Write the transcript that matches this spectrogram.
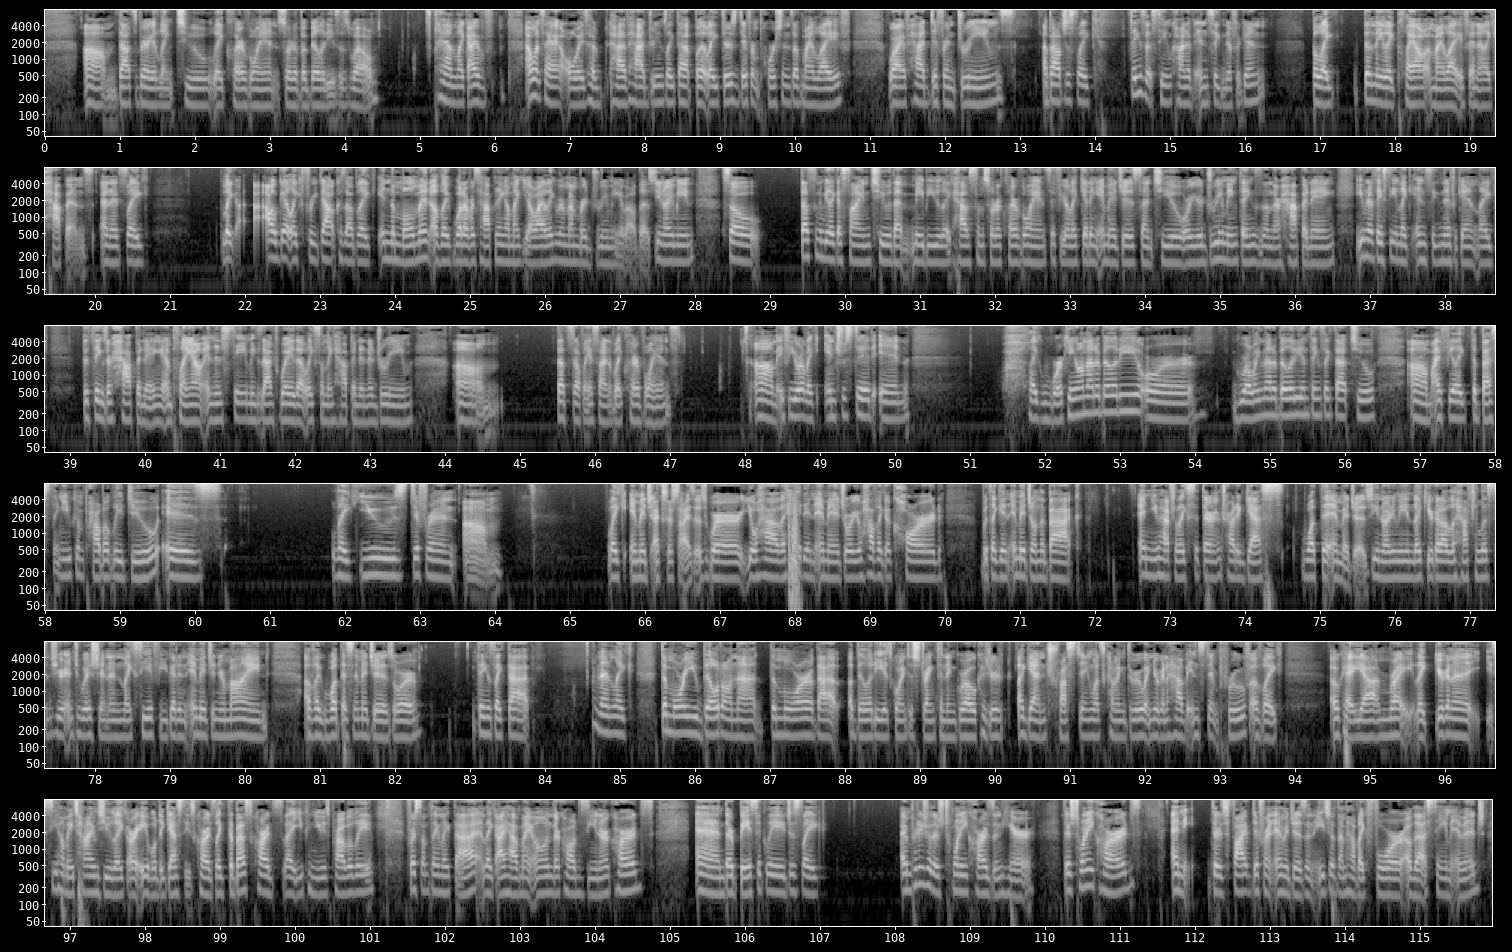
Um, that's very linked to like clairvoyant sort of abilities as well and like I've I won't say I always have have had dreams like that, but like there's different portions of my life where I've had different dreams about just like things that seem kind of insignificant, but like then they like play out in my life and it like happens and it's like like I'll get like freaked out because I'm like in the moment of like whatever's happening, I'm like, yo, I like remember dreaming about this. You know what I mean? So that's going to be like a sign too that maybe you like have some sort of clairvoyance if you're like getting images sent to you or you're dreaming things and then they're happening even if they seem like insignificant like the things are happening and playing out in the same exact way that like something happened in a dream um that's definitely a sign of like clairvoyance. Um if you're like interested in like working on that ability or growing that ability and things like that too. Um, I feel like the best thing you can probably do is like use different um, like image exercises where you'll have a hidden image or you'll have like a card with like an image on the back and you have to like sit there and try to guess what the image is. You know what I mean? Like you're gonna have to listen to your intuition and like see if you get an image in your mind of like what this image is or things like that. And then, like, the more you build on that, the more that ability is going to strengthen and grow because you're, again, trusting what's coming through and you're going to have instant proof of, like, okay, yeah, I'm right. Like, you're going to see how many times you, like, are able to guess these cards. Like, the best cards that you can use probably for something like that, like, I have my own, they're called Zener cards. And they're basically just like, I'm pretty sure there's 20 cards in here. There's 20 cards and there's five different images and each of them have like four of that same image.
